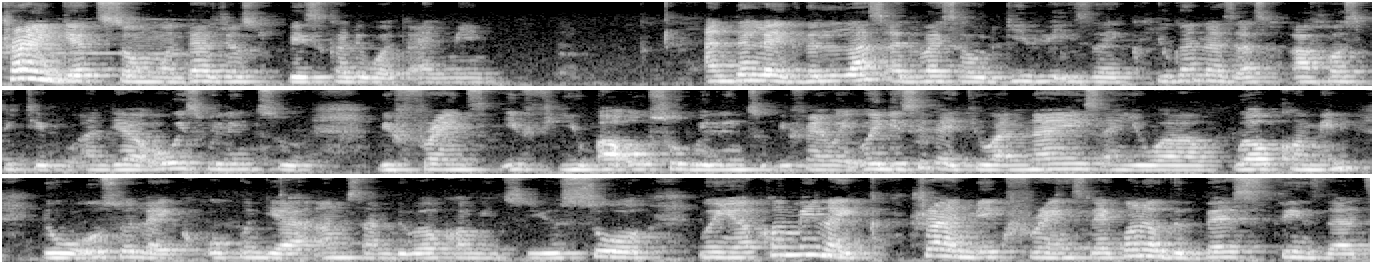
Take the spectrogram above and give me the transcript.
try and get someone. That's just basically what I mean and then like the last advice i would give you is like ugandans are hospitable and they are always willing to be friends if you are also willing to be friends when, when they see that you are nice and you are welcoming they will also like open their arms and be welcoming to you. So when you're coming like try and make friends. Like one of the best things that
